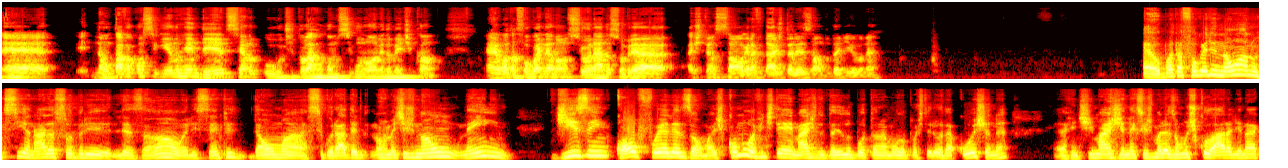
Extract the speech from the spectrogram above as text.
é, não estava conseguindo render sendo o titular como segundo homem do meio de campo. É, o Botafogo ainda não anunciou nada sobre a, a, extensão, a gravidade da lesão do Danilo, né? É, o Botafogo ele não anuncia nada sobre lesão, ele sempre dá uma segurada. Normalmente eles não nem dizem qual foi a lesão, mas como a gente tem a imagem do Danilo botando a mão no posterior da coxa, né? A gente imagina que seja uma lesão muscular ali na,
